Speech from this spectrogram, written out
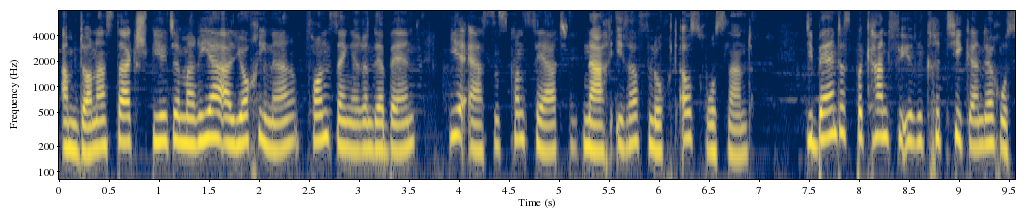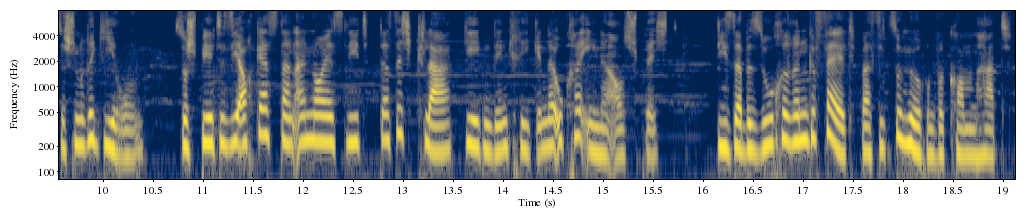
Am Donnerstag spielte Maria Aljochina, Frontsängerin der Band, ihr erstes Konzert nach ihrer Flucht aus Russland. Die Band ist bekannt für ihre Kritik an der russischen Regierung. So spielte sie auch gestern ein neues Lied, das sich klar gegen den Krieg in der Ukraine ausspricht. Dieser Besucherin gefällt, was sie zu hören bekommen hat.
